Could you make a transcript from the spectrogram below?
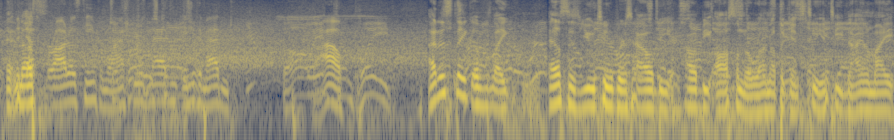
and the us- Desperados team from last year's Madden into Madden Wow. I just think of like else's YouTubers how it'd be how it'd be awesome to run up against TNT Dinomight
